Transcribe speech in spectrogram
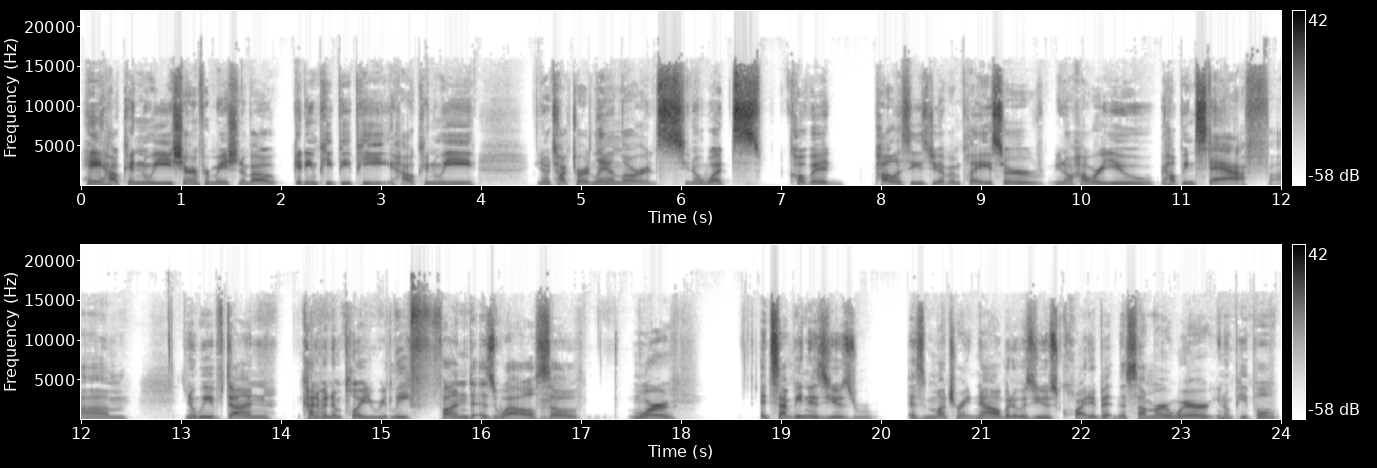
hey, how can we share information about getting PPP? How can we, you know, talk to our landlords? You know, what COVID policies do you have in place, or you know, how are you helping staff? Um, you know, we've done kind of an employee relief fund as well. So more it's not being as used as much right now, but it was used quite a bit in the summer where, you know, people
